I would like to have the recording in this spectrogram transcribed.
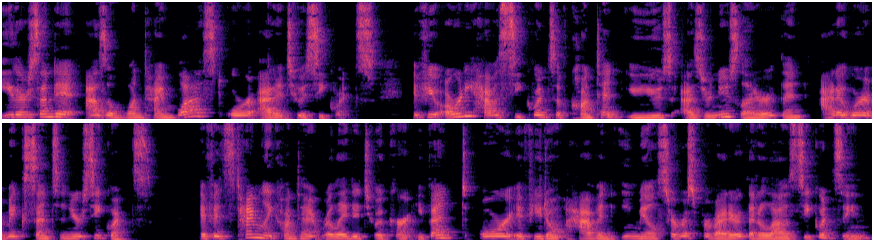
Either send it as a one time blast or add it to a sequence. If you already have a sequence of content you use as your newsletter, then add it where it makes sense in your sequence. If it's timely content related to a current event, or if you don't have an email service provider that allows sequencing,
